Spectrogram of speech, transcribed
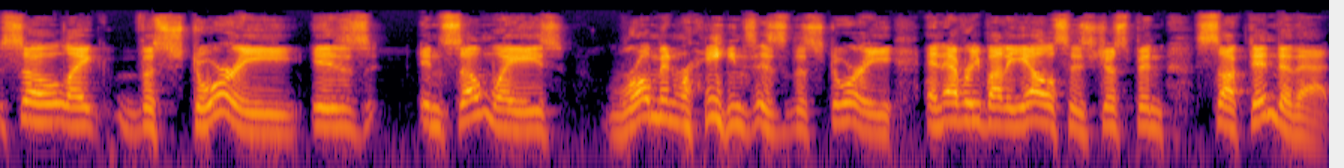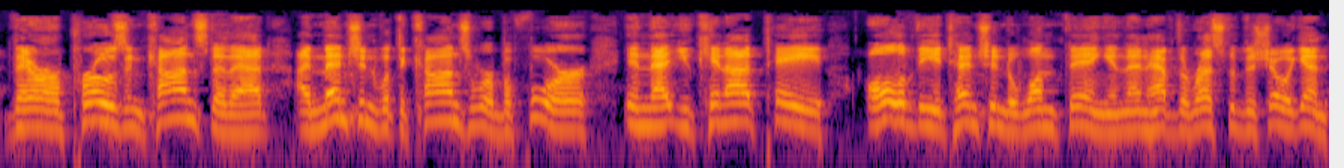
So, like, the story is in some ways Roman Reigns is the story, and everybody else has just been sucked into that. There are pros and cons to that. I mentioned what the cons were before, in that you cannot pay all of the attention to one thing and then have the rest of the show again.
